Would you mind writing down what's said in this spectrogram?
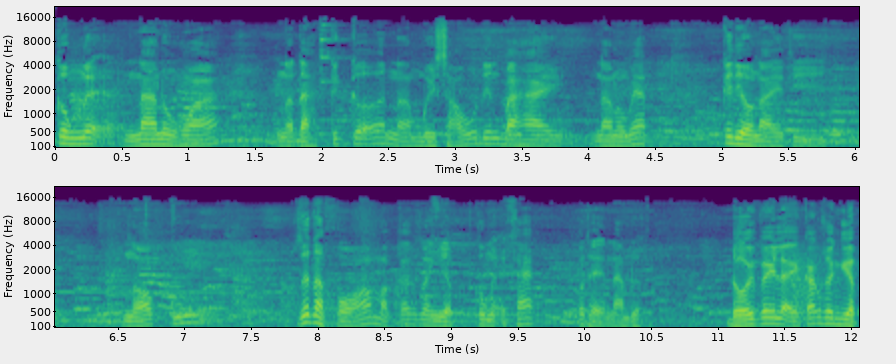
công nghệ nano hóa là đạt kích cỡ là 16 đến 32 nanomet. Cái điều này thì nó cũng rất là khó mà các doanh nghiệp công nghệ khác có thể làm được. Đối với lại các doanh nghiệp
